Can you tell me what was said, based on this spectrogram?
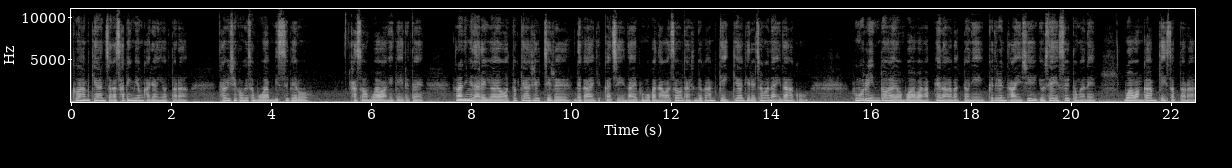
그와 함께한 자가 400명 가량이었더라. 다윗이 거기서 모압 미스베로 가서 모압 왕에게 이르되 하나님이 나를 위하여 어떻게 하실지를 내가 알기까지 나의 부모가 나와서 당신들과 함께 있게 하기를 청하나이다 하고 부모를 인도하여 모압 왕 앞에 나아갔더니 그들은 다윗이 요새에 있을 동안에 모압 왕과 함께 있었더라.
